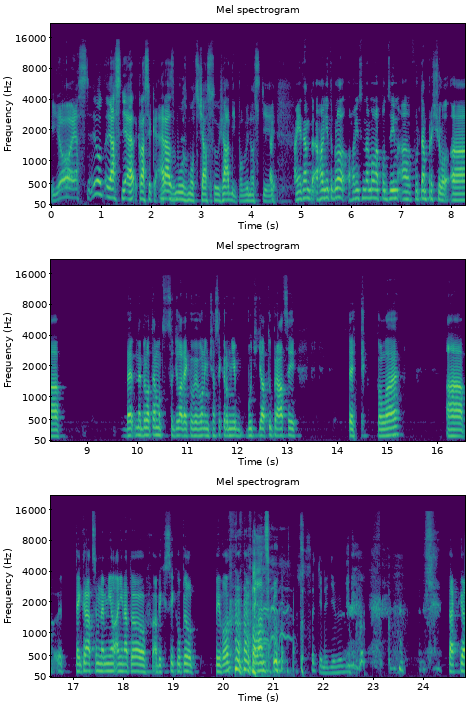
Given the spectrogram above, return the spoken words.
Jo, jasně, jo, jasně, klasika, Erasmus, moc času, žádný povinnosti. Hlavně, tam, hlavně, to bylo, hlavně jsem tam byl na podzim a furt tam pršelo. Uh, ne, nebylo tam moc co dělat jako ve volném čase, kromě buď dělat tu práci v té škole a tenkrát jsem neměl ani na to, abych si koupil pivo v Holandsku. to se ti nedivím tak, eh,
